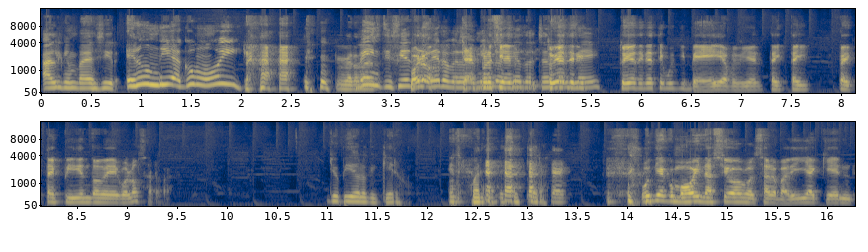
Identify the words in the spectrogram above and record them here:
alguien va a decir, en un día como hoy, ¿Verdad? 27 Bueno, de enero, pero ya, de pero si tú ya 1986. tenés- tú ya tiraste Wikipedia, pues ya estáis, estáis, estáis pidiendo de golosa, ¿verdad? Yo pido lo que quiero. Cuantas veces quiera. Un día como hoy nació Gonzalo Padilla, quien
